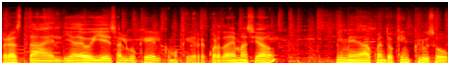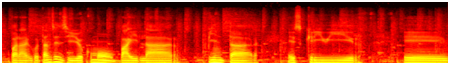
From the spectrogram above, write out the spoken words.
Pero hasta el día de hoy es algo que él como que recuerda demasiado. Y me he dado cuenta que incluso para algo tan sencillo como bailar, pintar, escribir, eh,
